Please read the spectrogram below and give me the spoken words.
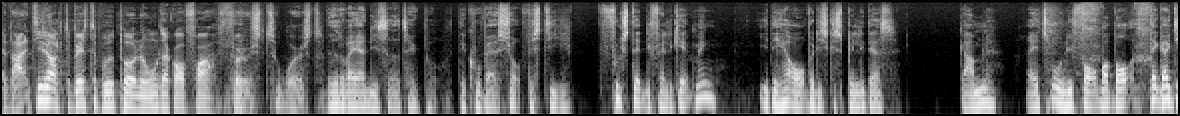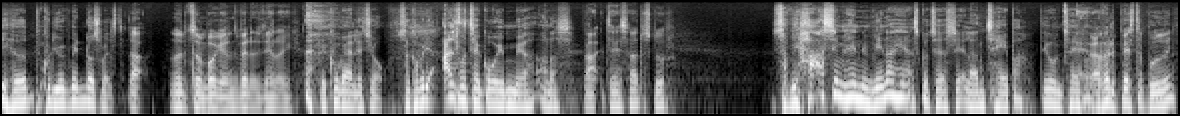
Øh, nej, de er nok det bedste bud på nogen, der går fra first to worst. Ved du, hvad jeg lige sidder og tænker på? Det kunne være sjovt, hvis de fuldstændig faldt igennem, ikke? I det her år, hvor de skal spille i deres gamle retro-uniformer, hvor dengang de havde dem, kunne de jo ikke vinde noget som helst. Ja, nu er det taget på igen, så vinder de det heller ikke. Det kunne være lidt sjovt. Så kommer de aldrig til at gå i dem mere, Anders. Nej, det, så er det slut. Så vi har simpelthen en vinder her, skulle jeg til at sige, eller en taber. Det er jo en Ja, taber. I hvert fald det bedste bud, ikke?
